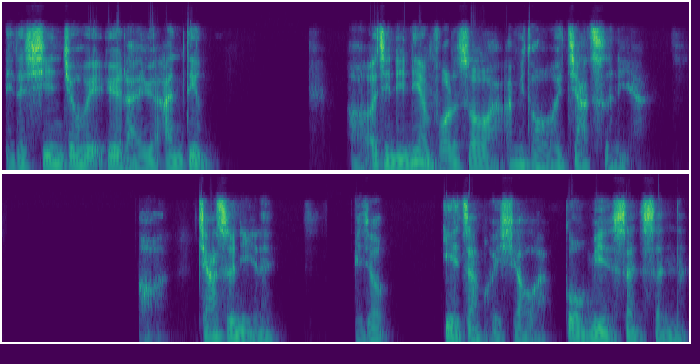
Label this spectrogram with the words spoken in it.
你的心就会越来越安定啊！而且你念佛的时候啊，阿弥陀佛会加持你啊，啊，加持你呢，你就业障会消啊，垢灭善生呢，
